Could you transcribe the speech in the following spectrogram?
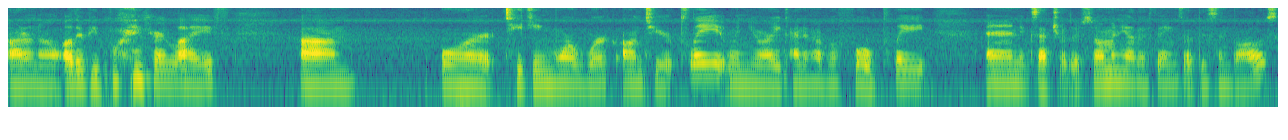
I don't know, other people in your life, um, or taking more work onto your plate when you already kind of have a full plate, and etc. There's so many other things that this involves.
